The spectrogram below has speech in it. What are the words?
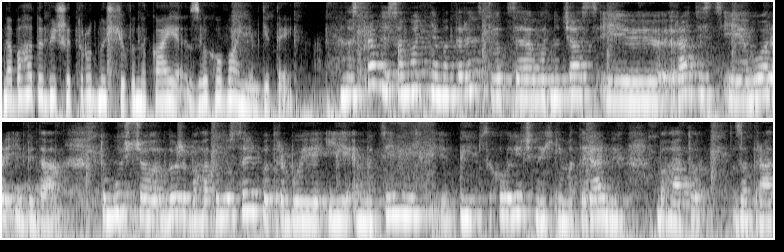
Набагато більше труднощів виникає з вихованням дітей. Насправді самотнє материнство це водночас і радість, і горе, і біда, тому що дуже багато зусиль потребує і емоційних, і ну, психологічних, і матеріальних багато затрат.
